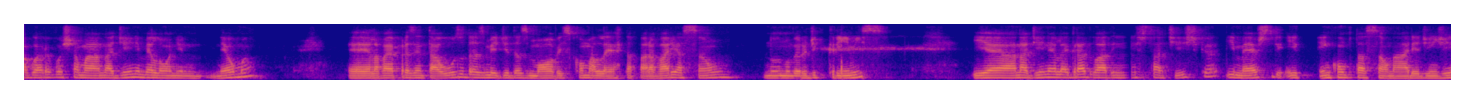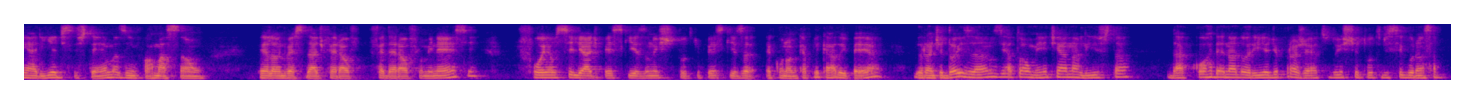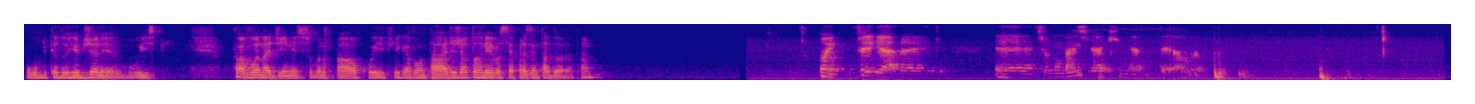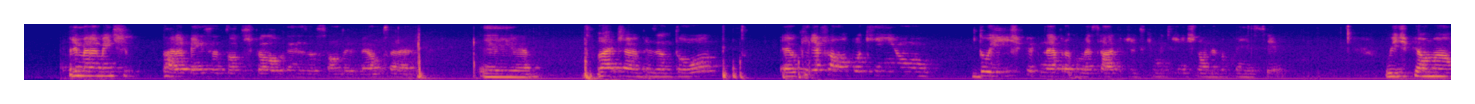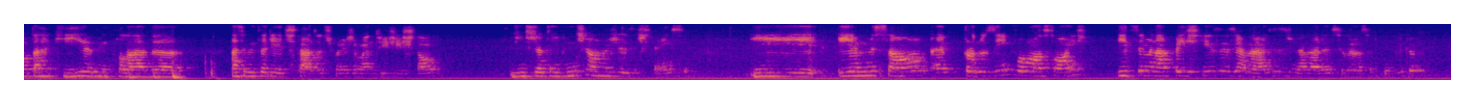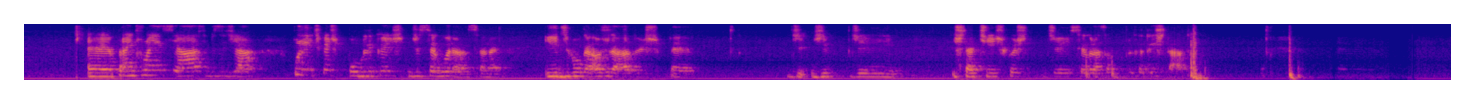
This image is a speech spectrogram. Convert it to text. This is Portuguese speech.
Agora eu vou chamar a Nadine Meloni Neumann. É, ela vai apresentar o uso das medidas móveis como alerta para variação no número de crimes. E a Nadine ela é graduada em estatística e mestre em computação na área de engenharia de sistemas e informação pela Universidade Federal Fluminense. Foi auxiliar de pesquisa no Instituto de Pesquisa Econômica Aplicada, IPEA, durante dois anos e atualmente é analista da Coordenadoria de Projetos do Instituto de Segurança Pública do Rio de Janeiro, o ISP. Por favor, Nadine, suba no palco e fique à vontade. Já tornei você apresentadora, tá? Oi, obrigada, Eric. É, deixa eu compartilhar aqui minha tela. Primeiramente, parabéns a todos pela organização do evento, né? É, o já me apresentou. Eu queria falar um pouquinho do ISP, né, para começar, acredito que muita gente não deva conhecer. O ISP é uma autarquia vinculada à Secretaria de Estado de Planejamento e Gestão. A gente já tem 20 anos de existência e, e a missão é produzir informações e disseminar pesquisas e análises na área de segurança pública é, para influenciar, subsidiar políticas públicas de segurança, né? E divulgar os dados é, de, de, de estatísticos de segurança pública do Estado.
